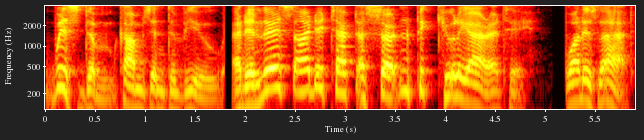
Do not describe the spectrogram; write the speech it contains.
wisdom comes into view, and in this I detect a certain peculiarity. What is that?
